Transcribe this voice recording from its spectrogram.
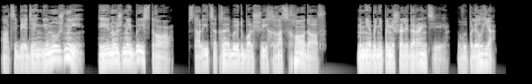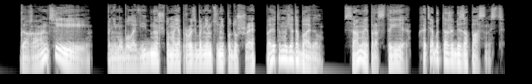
А тебе деньги нужны, и нужны быстро. Столица требует больших расходов. Мне бы не помешали гарантии, выпалил я. Гарантии? По нему было видно, что моя просьба немцу не по душе, поэтому я добавил. Самые простые, хотя бы та же безопасность,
